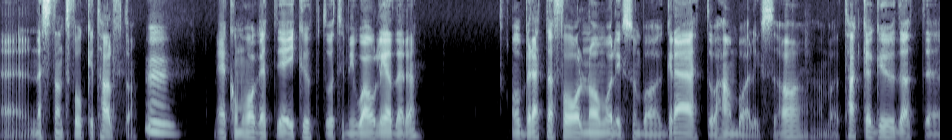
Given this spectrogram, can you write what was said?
Eh, nästan två och ett halvt då. Mm. Men jag kommer ihåg att jag gick upp då till min wow-ledare och berättade för honom och liksom bara grät och han bara liksom, ja, han bara tacka gud att, eh,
